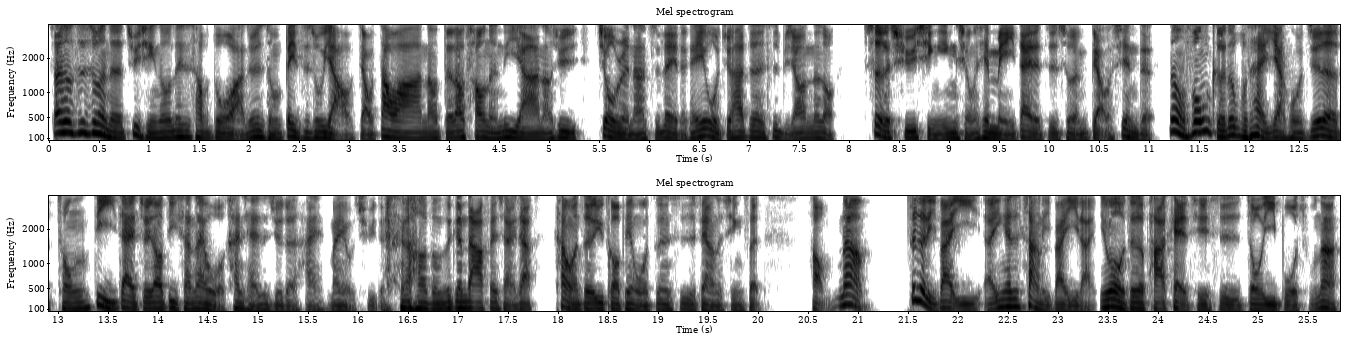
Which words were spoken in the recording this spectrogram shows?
虽然说蜘蛛人的剧情都类似差不多啊，就是什么被蜘蛛咬咬到啊，然后得到超能力啊，然后去救人啊之类的。可以，我觉得他真的是比较那种。社区型英雄，而且每一代的蜘蛛人表现的那种风格都不太一样。我觉得从第一代追到第三代，我看起来是觉得还蛮有趣的。然后，总之跟大家分享一下，看完这个预告片，我真的是非常的兴奋。好，那这个礼拜一，呃，应该是上礼拜一来，因为我这个 podcast 其实是周一播出。那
